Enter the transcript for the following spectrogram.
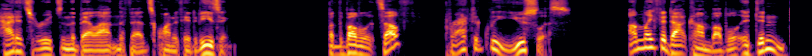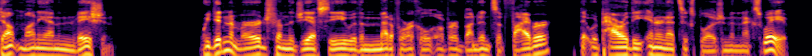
had its roots in the bailout and the Fed's quantitative easing. But the bubble itself, practically useless. Unlike the dot com bubble, it didn't dump money on innovation. We didn't emerge from the GFC with a metaphorical overabundance of fiber that would power the internet's explosion in the next wave.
